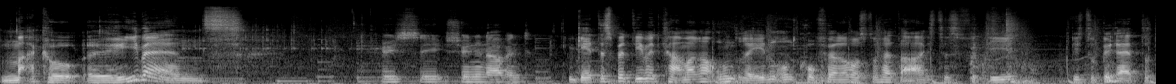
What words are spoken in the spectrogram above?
Marco Riebens. Grüß Sie, schönen Abend. Geht es bei dir mit Kamera und Reden und Kopfhörer hast du heute da? Ist das für dich? Bist du bereit dazu?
